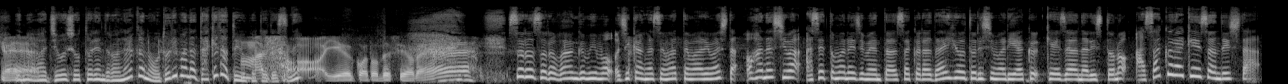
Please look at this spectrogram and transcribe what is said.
今は上昇トレンドの中の踊り場なだけだということですね。まあ、そういうことですよね、はい、そろそろ番組もお時間が迫ってまいりました。お話はアセットマネジメント朝倉代表取締役経済アナリストの朝倉圭さんでした。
